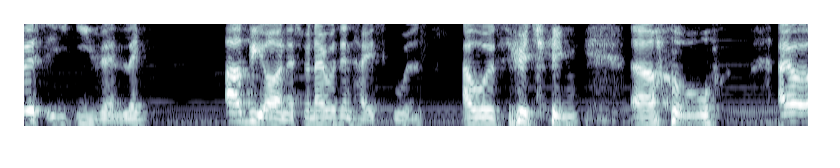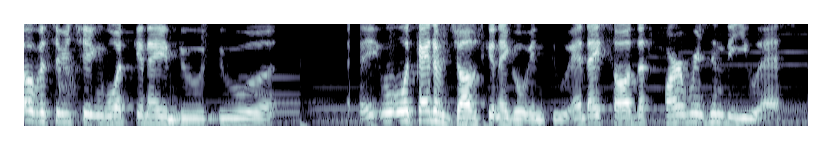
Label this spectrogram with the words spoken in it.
US even, like I'll be honest, when I was in high school, I was searching, uh, I was searching what can I do to, uh, what kind of jobs can I go into, and I saw that farmers in the US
